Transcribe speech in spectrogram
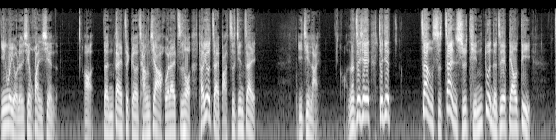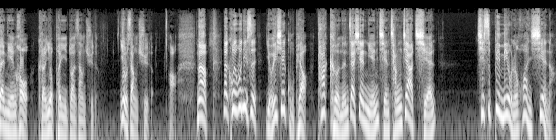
因为有人先换线了，啊，等待这个长假回来之后，他又再把资金再移进来。好，那这些这些暂时暂时停顿的这些标的，在年后可能又喷一段上去的，又上去了。好，那那会问题是，有一些股票，它可能在现在年前长假前，其实并没有人换线呐、啊。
